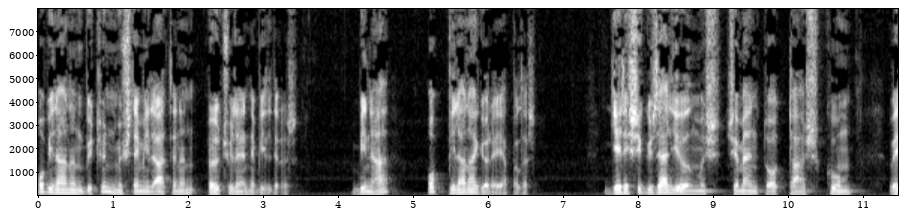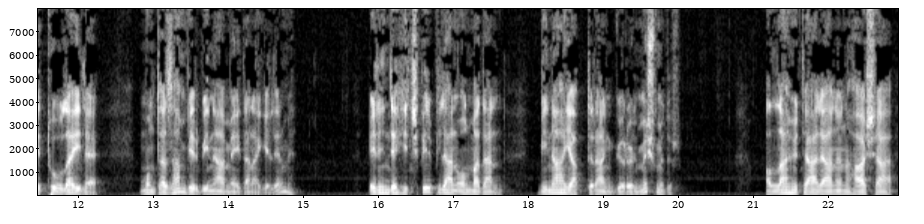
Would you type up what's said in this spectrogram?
o binanın bütün müştemilatının ölçülerini bildirir. Bina o plana göre yapılır. Gelişi güzel yığılmış çimento, taş, kum ve tuğla ile muntazam bir bina meydana gelir mi? Elinde hiçbir plan olmadan bina yaptıran görülmüş müdür? Allahü Teala'nın haşa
